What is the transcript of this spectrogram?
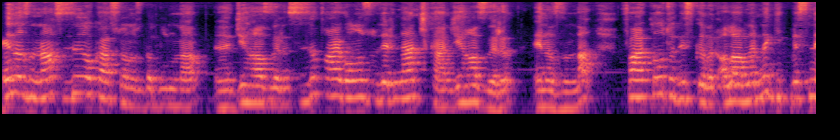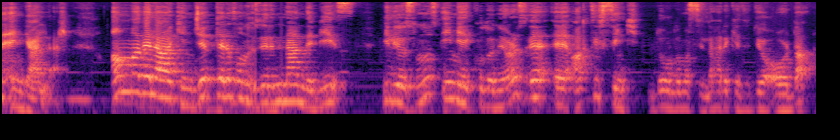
En azından sizin lokasyonunuzda bulunan e, cihazların, sizin firewall'unuz üzerinden çıkan cihazların en azından farklı autodiscover alanlarına gitmesini engeller. Ama ve lakin cep telefonu üzerinden de biz biliyorsunuz e-mail kullanıyoruz ve e, aktif sync doğrulamasıyla hareket ediyor orada.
